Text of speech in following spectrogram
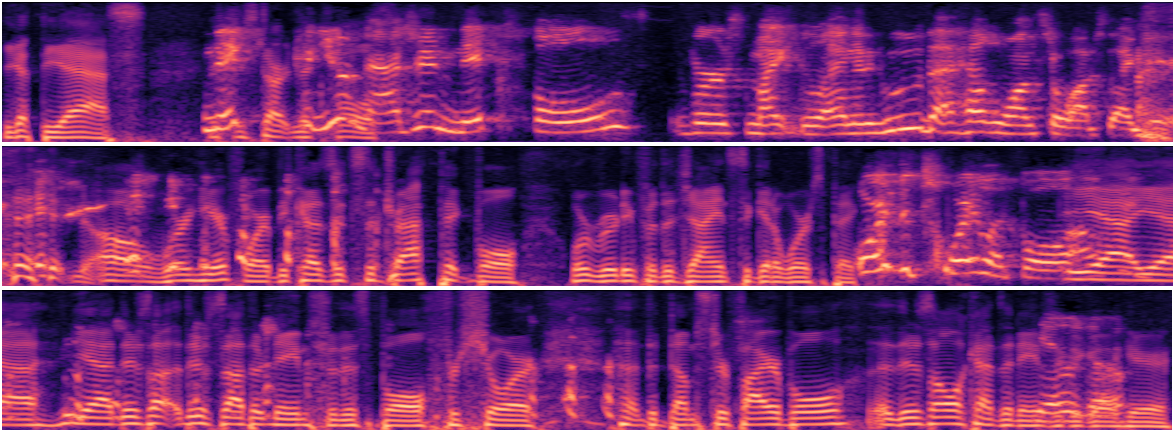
you got the ass. Nick, can Nick you Foles. imagine Nick Foles versus Mike Glennon? Who the hell wants to watch that game? oh, we're here for it because it's the draft pick bowl. We're rooting for the Giants to get a worse pick. or the toilet bowl? I'll yeah, yeah, yeah. There's uh, there's other names for this bowl for sure. the dumpster fire bowl. There's all kinds of names There we we go go. here.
